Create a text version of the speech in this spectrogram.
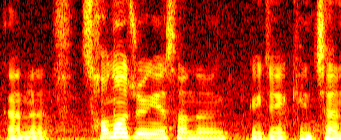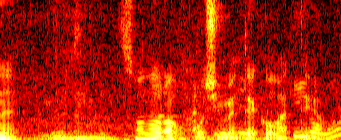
그러니까는 선어 중에서는 굉장히 괜찮은 음, 선어라고 보시면 될 것 같아요.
